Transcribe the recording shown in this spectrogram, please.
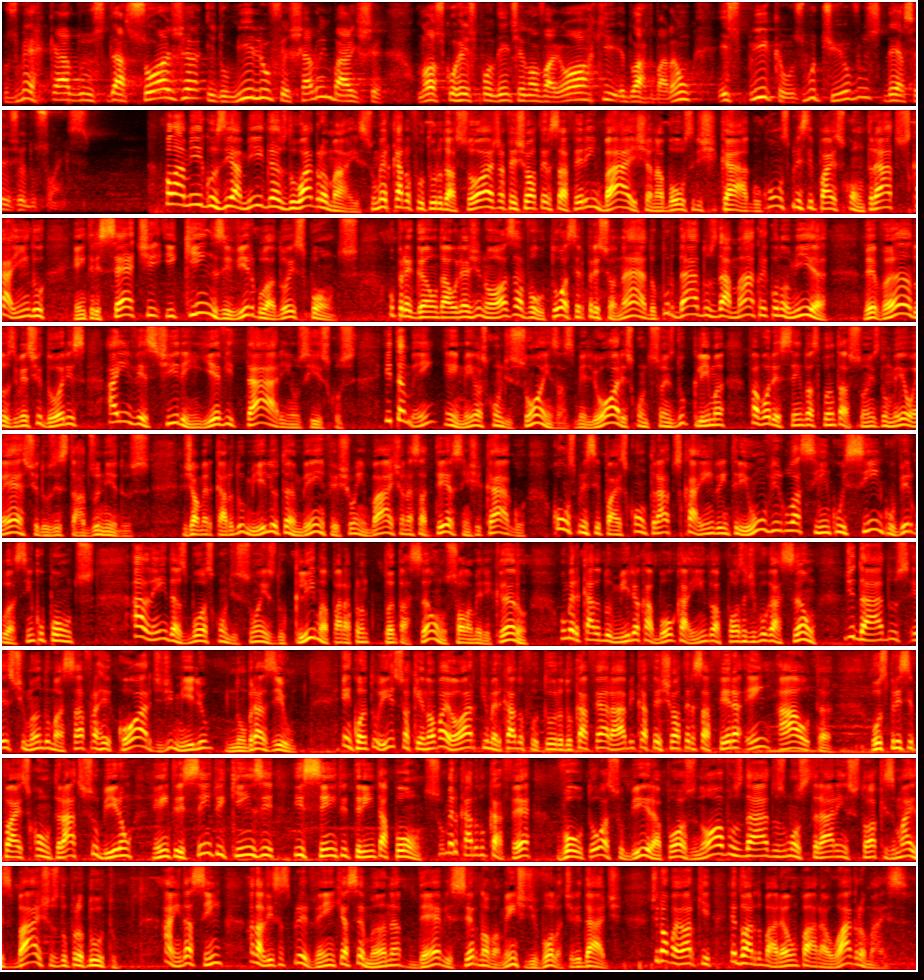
Os mercados da soja e do milho fecharam em baixa. Nosso correspondente em Nova York, Eduardo Barão, explica os motivos dessas reduções. Olá, amigos e amigas do AgroMais. O mercado futuro da soja fechou a terça-feira em baixa na Bolsa de Chicago, com os principais contratos caindo entre 7 e 15,2 pontos. O pregão da oleaginosa voltou a ser pressionado por dados da macroeconomia, levando os investidores a investirem e evitarem os riscos. E também em meio às condições, as melhores condições do clima, favorecendo as plantações no meio oeste dos Estados Unidos. Já o mercado do milho também fechou em baixa nessa terça em Chicago, com os principais contratos caindo entre 1,5 e 5,5 pontos. Além das boas condições do clima para a plantação no solo americano, o mercado do milho acabou caindo após a divulgação de dados estimando uma safra recorde de milho no Brasil. Enquanto isso, aqui em Nova York, o mercado futuro do café arábica fechou a terça-feira em alta. Os principais contratos subiram entre 115 e 130 pontos. O mercado do café voltou a subir após novos dados mostrarem estoques mais baixos do produto. Ainda assim, analistas preveem que a semana deve ser novamente de volatilidade. De Nova York, Eduardo Barão para o AgroMais.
